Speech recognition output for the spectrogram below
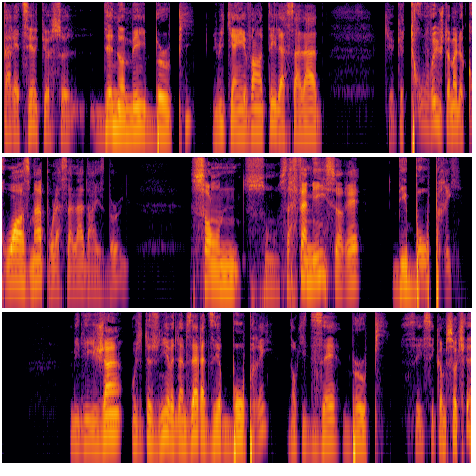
paraît-il que ce dénommé Burpee, lui qui a inventé la salade, qui, a- trouvé justement le croisement pour la salade iceberg, sa famille serait des Beaupré. Mais les gens aux États-Unis avaient de la misère à dire Beaupré, donc ils disaient Burpee. C'est, comme ça qu'il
